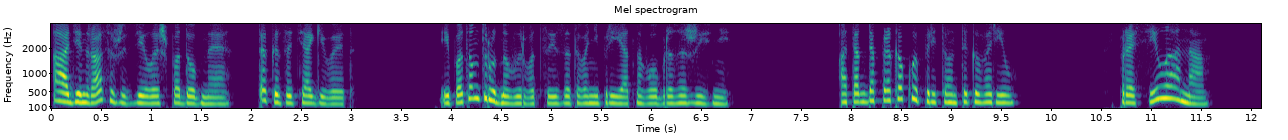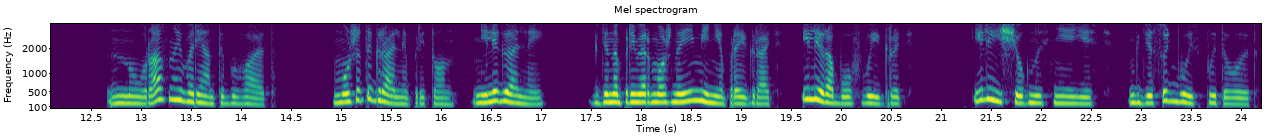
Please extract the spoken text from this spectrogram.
А один раз уже сделаешь подобное, так и затягивает. И потом трудно вырваться из этого неприятного образа жизни. «А тогда про какой притон ты говорил?» Спросила она. Ну, разные варианты бывают. Может, игральный притон, нелегальный, где, например, можно имение проиграть или рабов выиграть. Или еще гнуснее есть, где судьбу испытывают.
